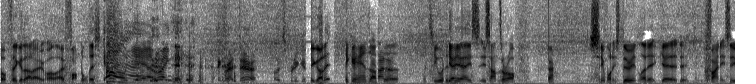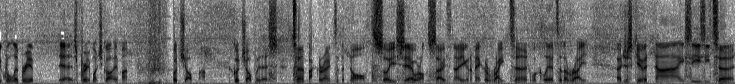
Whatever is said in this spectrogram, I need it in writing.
So figure that out while I fondle this. guy. Oh yeah, right there. I think right there looks pretty good. You got it? Take your hands off I the know. and see what it Yeah, does. yeah. His, his hands are off. Okay. See what it's doing. Let it get find its equilibrium. Yeah, it's pretty much got it, man. Good job, man. Good job with this. Turn back around to the north. So you see we're on the south. Now you're going to make a right turn. We're clear to the right, and just give a nice, easy turn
